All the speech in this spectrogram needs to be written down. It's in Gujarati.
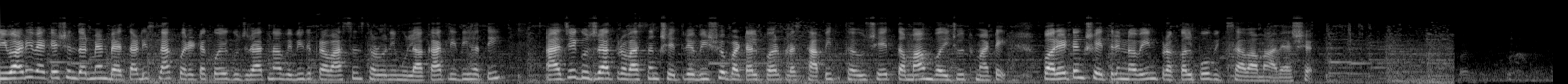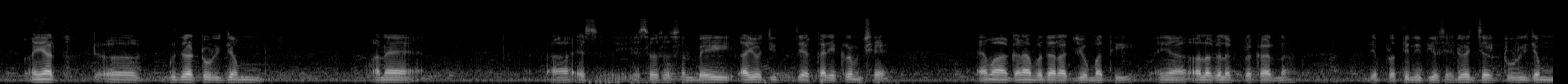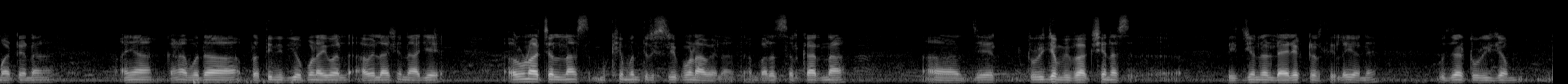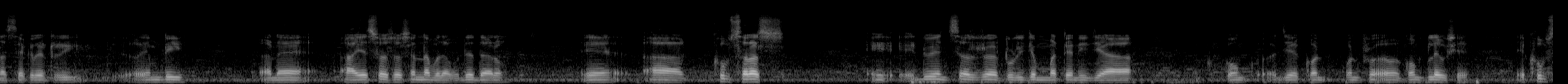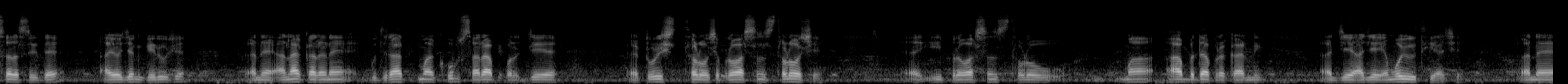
દિવાળી વેકેશન દરમિયાન બેતાળીસ લાખ પર્યટકોએ ગુજરાતના વિવિધ પ્રવાસન સ્થળોની મુલાકાત લીધી હતી. આજે ગુજરાત પ્રવાસન ક્ષેત્રે વિશ્વ પટલ પર પ્રસ્થાપિત થયું છે તમામ વયજૂથ માટે પર્યટન ક્ષેત્રે નવીન પ્રકલ્પો વિકસાવવામાં આવ્યા છે. અહીંયા ગુજરાત ટુરિઝમ અને એસોસિએશન બે આયોજિત જે કાર્યક્રમ છે, એમાં ઘણા બધા રાજ્યોમાંથી અહીંયા અલગ અલગ પ્રકારના જે પ્રતિનિધિઓ છે, એડવેન્ચર ટુરિઝમ માટેના અહીંયા ઘણા બધા પ્રતિનિધિઓ પણ આવેલા છે અને આજે અરુણાચલના મુખ્યમંત્રી શ્રી પણ આવેલા હતા. ભારત સરકારના જે ટુરિઝમ વિભાગ છે એના રિજિયનલ ડાયરેક્ટરથી લઈ અને ગુજરાત ટુરિઝમના સેક્રેટરી, એમડી અને આ એસોસિએશનના બધા હોદ્દેદારો એ આ ખૂબ સરસ એડવેન્ચર ટુરિઝમ માટેની જે આ જે કોન્ક્લેવ છે એ ખૂબ સરસ રીતે આયોજન કર્યું છે. અને આના કારણે ગુજરાતમાં ખૂબ સારા જે ટુરિસ્ટ સ્થળો છે, પ્રવાસન સ્થળો છે એ પ્રવાસન સ્થળોમાં આ બધા પ્રકારની જે આજે એમઓયુ થયા છે અને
